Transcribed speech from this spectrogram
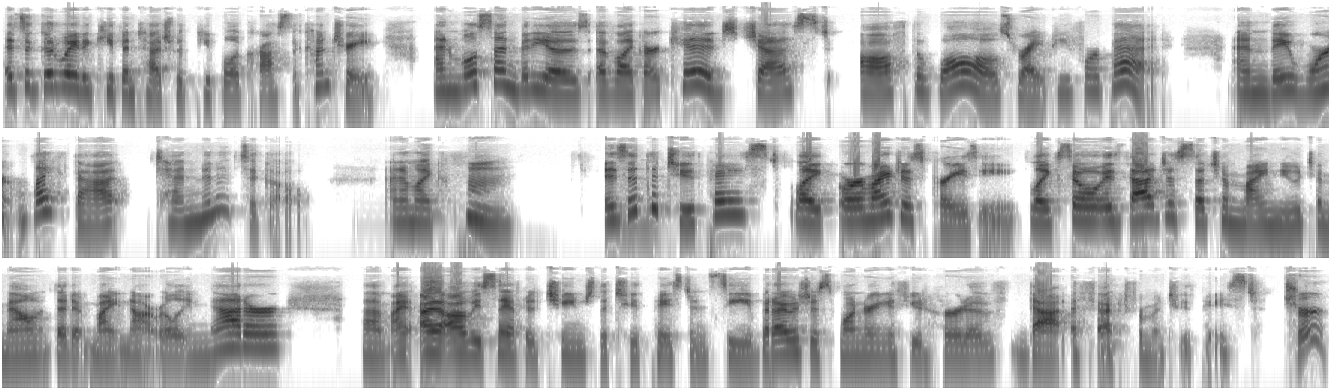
it's a good way to keep in touch with people across the country. And we'll send videos of like our kids just off the walls right before bed and they weren't like that 10 minutes ago. And i'm like hmm is it the toothpaste? Like or am i just crazy? Like so is that just such a minute amount that it might not really matter um, I, I obviously have to change the toothpaste and see, but I was just wondering if you'd heard of that effect from a toothpaste. Sure.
